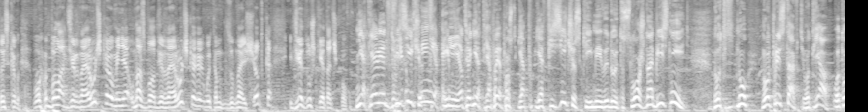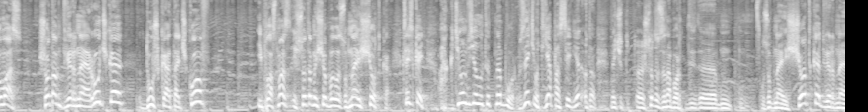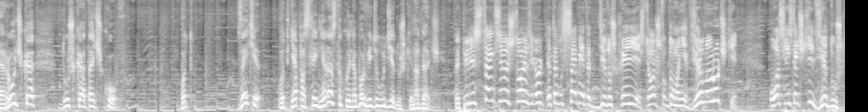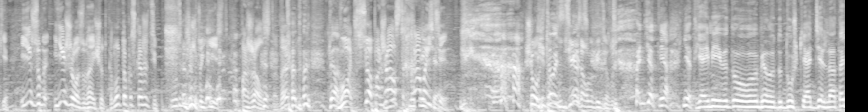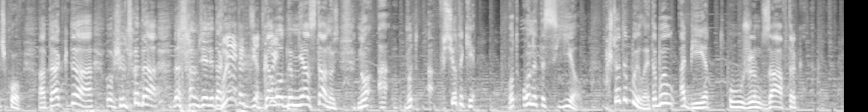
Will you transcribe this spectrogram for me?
То есть, как бы, была дверная ручка, у меня, у нас была дверная ручка, как бы там зубная щетка и две душки от очков. Нет, я имею в виду Да нет, физически. нет, Э, нет. Да нет, я, я просто, я, я физически имею в виду, это сложно объяснить. Ну вот, ну, ну вот представьте, вот я, вот у вас, что там дверная ручка, душка от очков, и пластмасс, и что там еще было, зубная щетка. Кстати сказать, а где он взял этот набор? Вы знаете, вот я последний вот, значит, э, что это за набор? Э, Зубная щетка, дверная ручка, душка от очков. Вот, знаете, вот я последний раз такой набор видел у дедушки на даче. Да перестаньте вы, что это вы сами этот дедушка и есть. У вас что, дома нет дверной ручки? У вас есть очки, две душки. И есть, зуб... есть же у вас зубная щетка? Ну, только скажите, ну, скажите, что есть, пожалуйста, да? Да, ну, Вот, все, пожалуйста, ну, хавайте. Что, деда он видел? Нет, я, нет, я имею в виду, имею в виду душки отдельно от очков. А так, да, в общем-то, да. На самом деле, да. Вы этот дед. Голодным не останусь. Но а, вот все-таки, вот он это съел. А что это было? Это был обед, ужин, завтрак,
